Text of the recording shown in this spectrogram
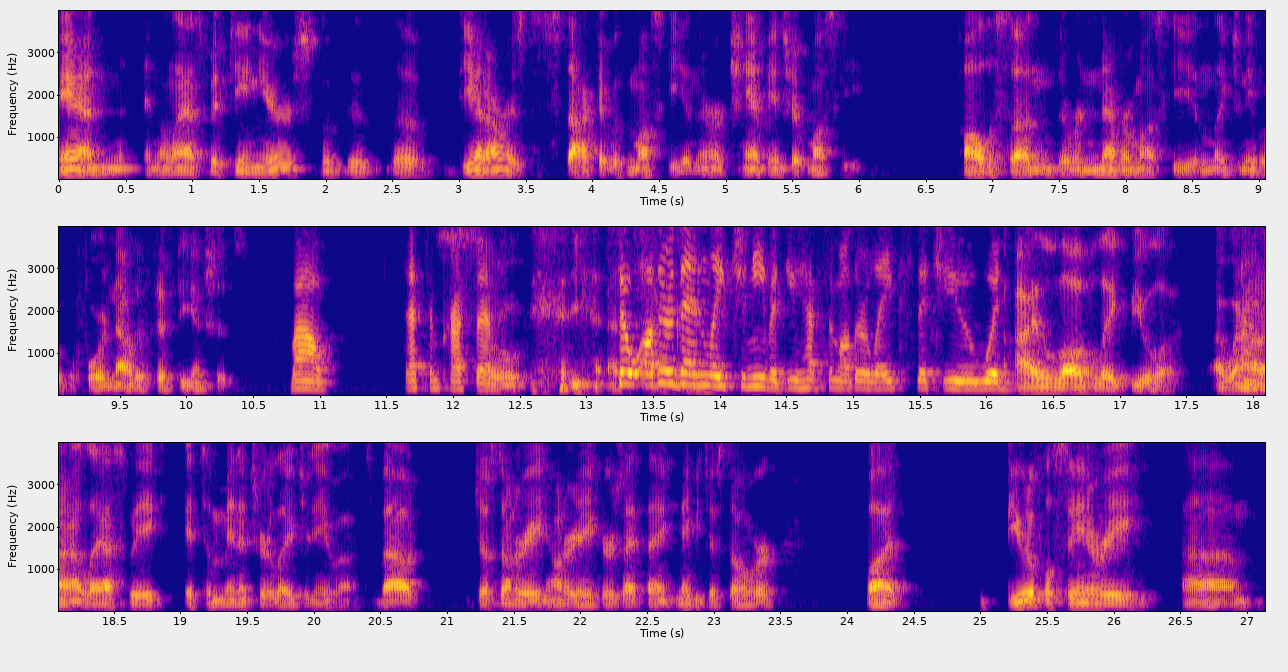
And in the last 15 years, the, the, the DNR has stocked it with muskie, and there are championship muskie. All of a sudden, there were never muskie in Lake Geneva before. Now they're 50 inches. wow. That's impressive. So, So, other than Lake Geneva, do you have some other lakes that you would I love Lake Beulah. I went out on it last week. It's a miniature Lake Geneva. It's about just under 800 acres, I think, maybe just over. But beautiful scenery, um,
